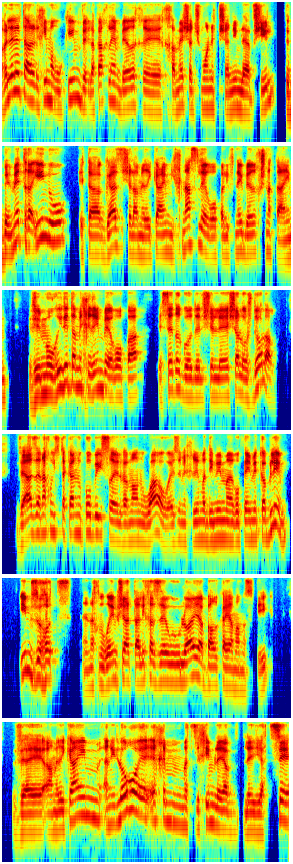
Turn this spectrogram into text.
אבל אלה תהליכים ארוכים ולקח להם בערך אה, חמש עד שמונה שנים להבשיל, ובאמת ראינו את הגז של האמריקאים נכנס לאירופה לפני בערך שנתיים, ומוריד את המחירים באירופה לסדר גודל של אה, שלוש דולר. ואז אנחנו הסתכלנו פה בישראל ואמרנו, וואו, איזה מחירים מדהימים האירופאים מקבלים. עם זאת, אנחנו רואים שהתהליך הזה הוא לא היה בר קיימא מספיק, והאמריקאים, אני לא רואה איך הם מצליחים לייצא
